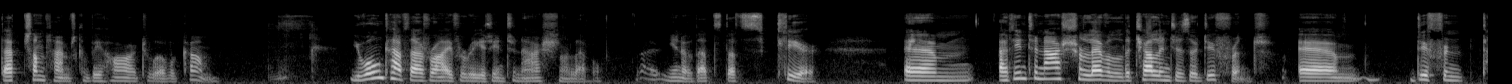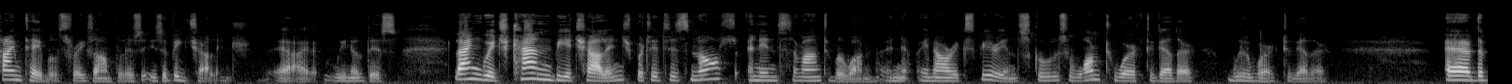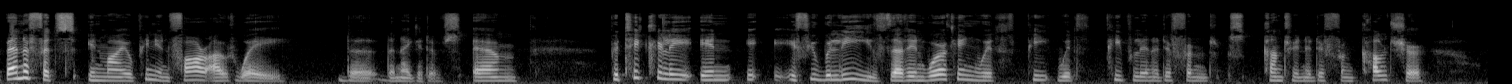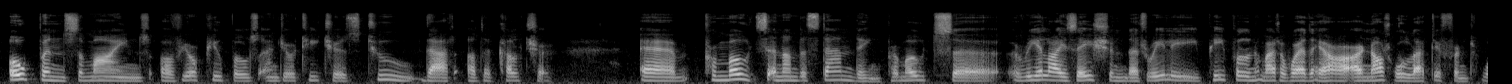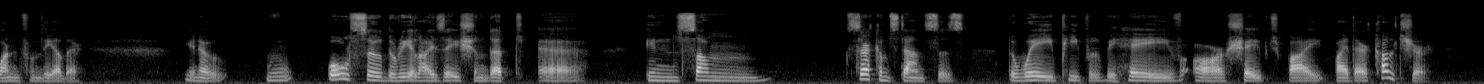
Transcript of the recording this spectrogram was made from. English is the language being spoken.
that sometimes can be hard to overcome. You won't have that rivalry at international level. Uh, you know, that's, that's clear. Um, at international level, the challenges are different. Um, different timetables, for example, is, is a big challenge. Uh, we know this. Language can be a challenge, but it is not an insurmountable one. In, in our experience, schools who want to work together will work together. Uh, the benefits, in my opinion, far outweigh the, the negatives. Um, particularly in if you believe that in working with with people in a different country in a different culture opens the minds of your pupils and your teachers to that other culture um, promotes an understanding promotes a, realization that really people no matter where they are are not all that different one from the other. You know also the realization that uh, in some circumstances the way people behave are shaped by, by their culture,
